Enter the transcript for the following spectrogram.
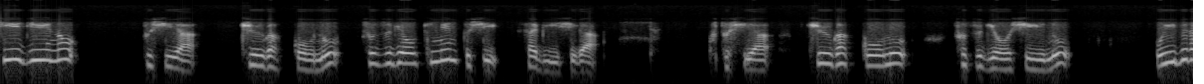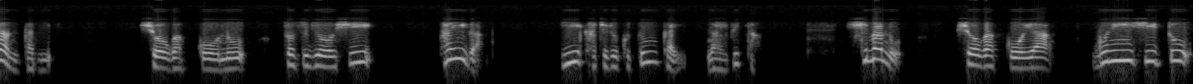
ひいじの年や中学校の卒業記念年サビー氏が今年や中学校の卒業シーのウイベラン旅小学校の卒業し大河いい活力 tun 会ないびた。島の小学校や5人シート、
